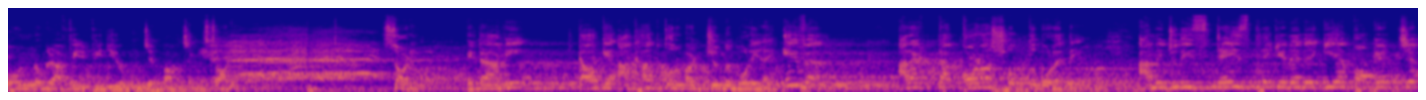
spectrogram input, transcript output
পর্নোগ্রাফির ভিডিও খুঁজে পাওয়া যাবে। সরি সরি এটা আমি কাউকে আঘাত করবার জন্য বলি নাই। ইভেন আর একটা কড়া সত্য বলে দেই। আমি যদি স্টেজ থেকে নেমে গিয়ে পকেট চেক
